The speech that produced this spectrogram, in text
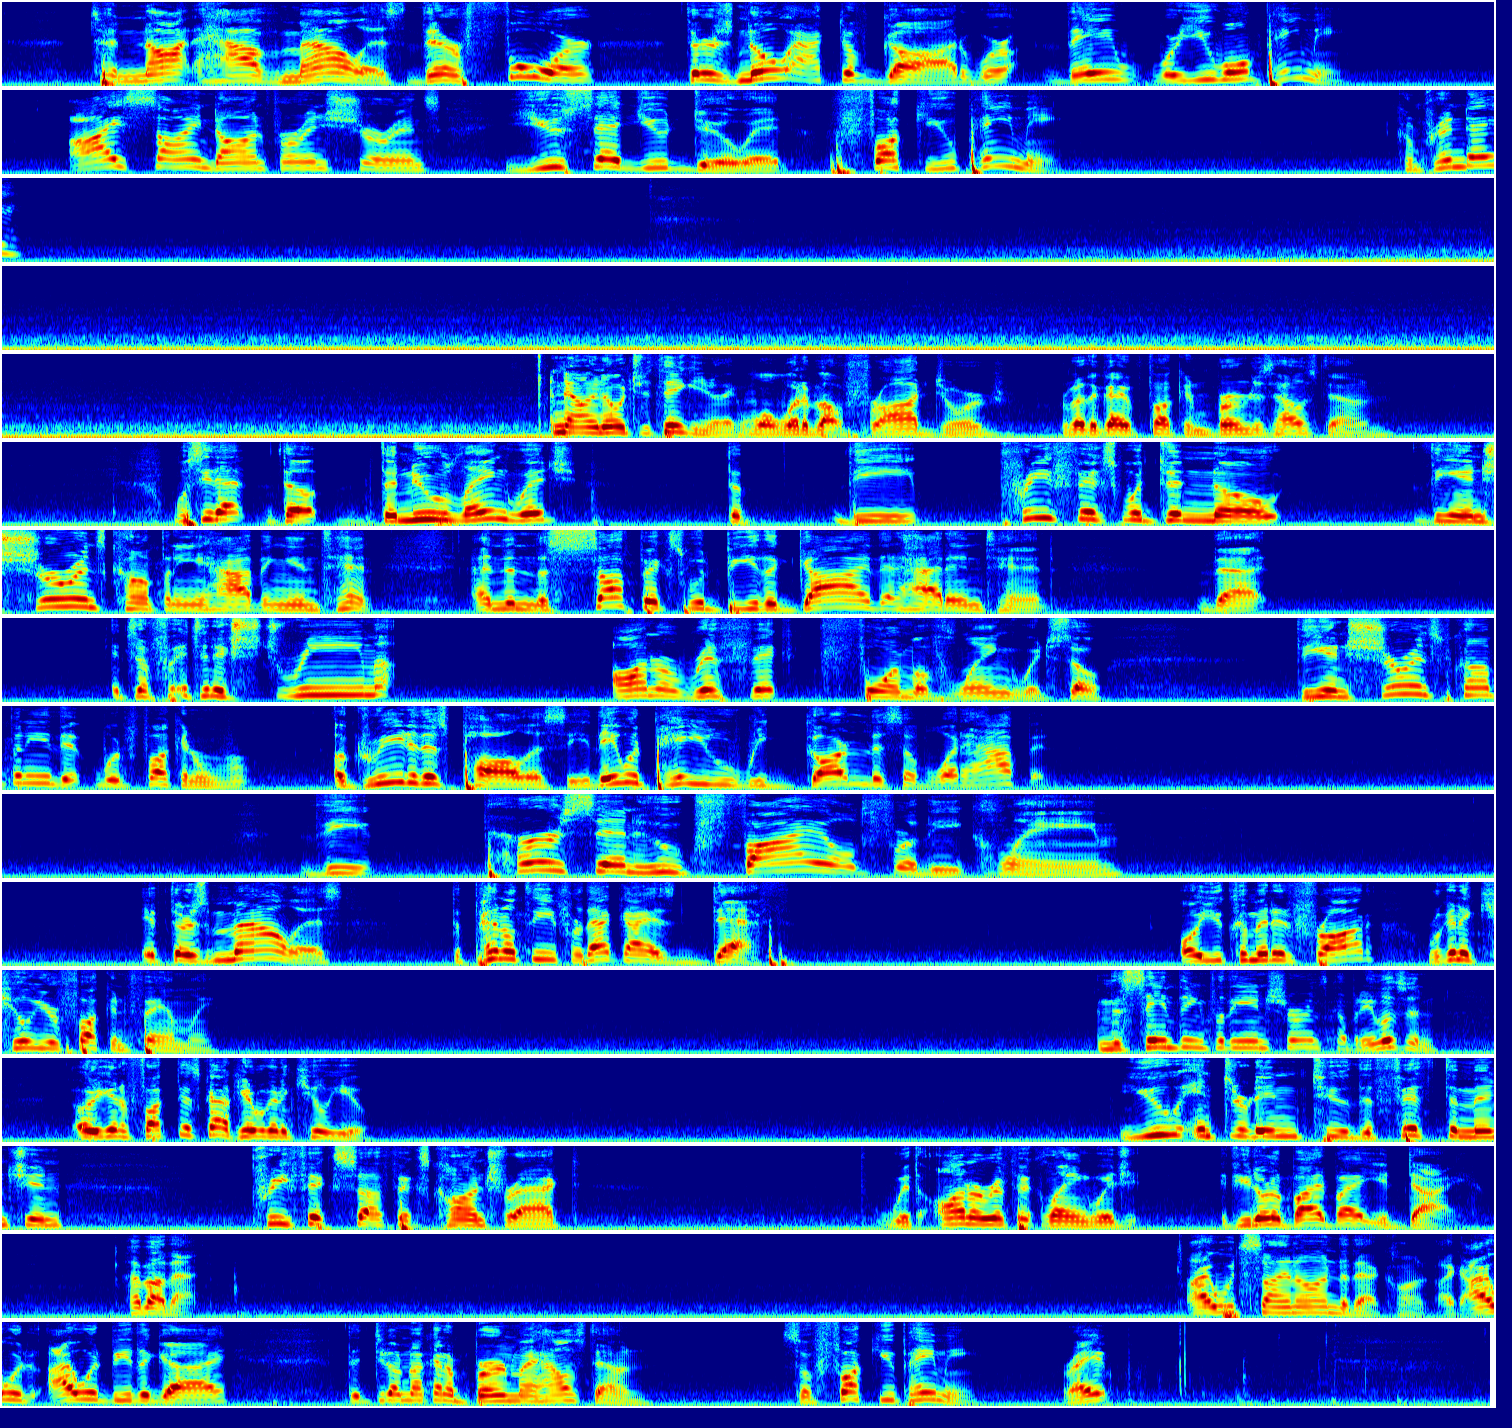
to not have malice. Therefore there's no act of God where they where you won't pay me. I signed on for insurance. You said you'd do it. Fuck you, pay me. Comprende? Now I know what you're thinking. You're like, well, what about fraud, George? What about the guy who fucking burned his house down? Well, see that the the new language, the the prefix would denote the insurance company having intent, and then the suffix would be the guy that had intent. That it's a it's an extreme honorific form of language. So the insurance company that would fucking agree to this policy, they would pay you regardless of what happened. the person who filed for the claim, if there's malice, the penalty for that guy is death. Oh, you committed fraud? We're going to kill your fucking family. And the same thing for the insurance company. Listen, oh, you're to fuck this guy? Okay, we're to kill you. You entered into the fifth dimension prefix suffix contract with honorific language. If you don't abide by it, you die. How about that? I would sign on to that con. Like I would I would be the guy that dude, I'm not gonna burn my house down. So fuck you pay me, right?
